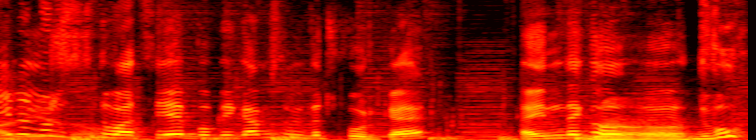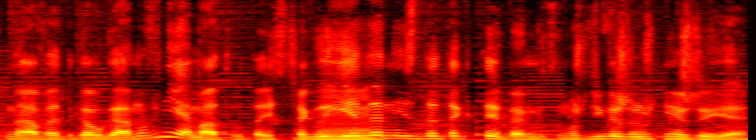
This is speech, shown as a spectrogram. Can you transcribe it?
alien, może no. sytuację, bo biegamy sobie we czwórkę, a innego, No. y, dwóch nawet gałganów nie ma tutaj, z czego Mhm. jeden jest detektywem, więc możliwe, że już nie żyje.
